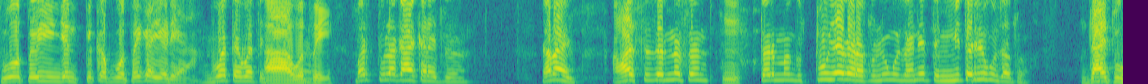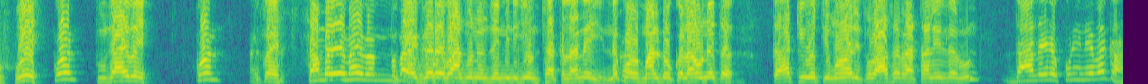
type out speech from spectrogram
तू तरी इंजन पिकअप होतय का येड्या? होते होते हा होतय. बरं तुला काय करायचं? हा बाई आज जर नसन हम्म. तर मग तू या घरातून निघून जा नाही तर मी तरी निघून जातो. जाय तू होय. कोण? तू जाय बाई. कोण? काय- सांभाळे माय बा- तू काय बायको. घर बांधून आणि जमिनी घेऊन थकला नाही? नको माल डोकं लावून तर. काठी होती मावाली तुला असं राटाली धरून? दादा इकडे कुणी नाही बघा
